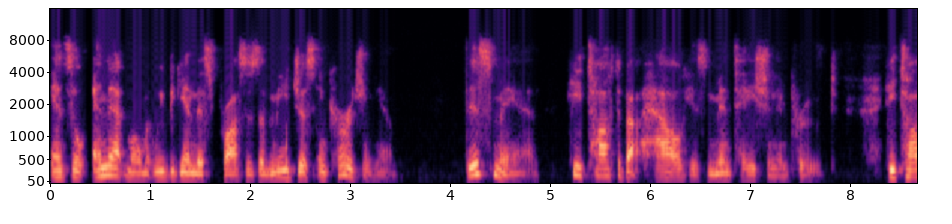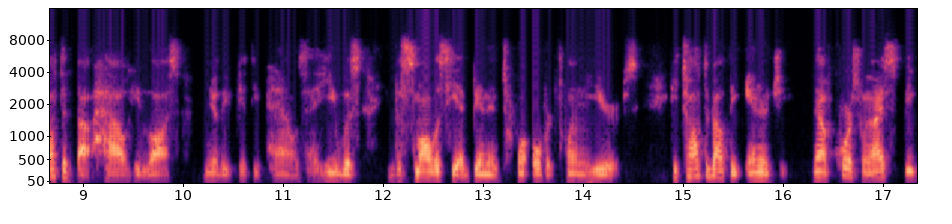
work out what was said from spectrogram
And so, in that moment, we began this process of me just encouraging him. This man, he talked about how his mentation improved. He talked about how he lost nearly 50 pounds, that he was the smallest he had been in tw- over 20 years. He talked about the energy. Now, of course, when I speak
